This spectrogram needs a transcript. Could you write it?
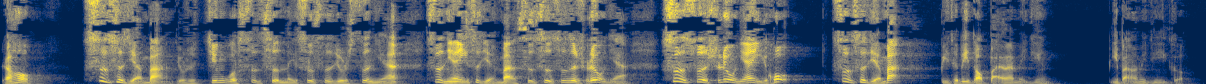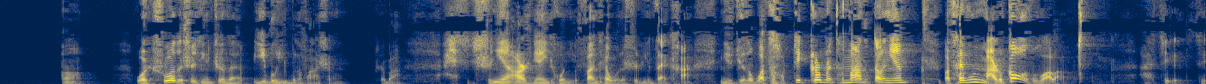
然后四次减半，就是经过四次，每次次就是四年，四年一次减半，四次四次十六年，四次十六年以后，四次减半，比特币到百万美金，一百万美金一个，啊，我说的事情正在一步一步的发生，是吧？哎，十年、二十年以后，你翻开我的视频再看，你就觉得我操，这哥们他妈的当年把财富密码都告诉我了。哎，这个这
